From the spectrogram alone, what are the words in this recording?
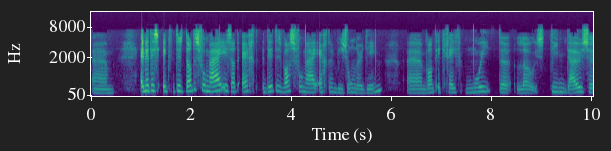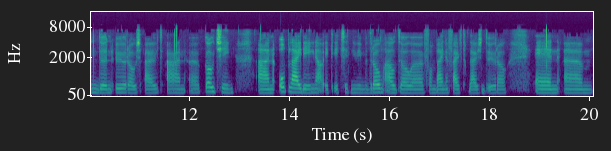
Um, en het is, ik, dus dat is voor mij, is dat echt, dit is, was voor mij echt een bijzonder ding. Um, want ik geef moeiteloos tienduizenden euro's uit aan uh, coaching, aan opleiding. Nou, ik, ik zit nu in mijn droomauto uh, van bijna 50.000 euro. En um,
